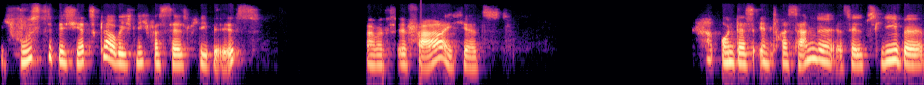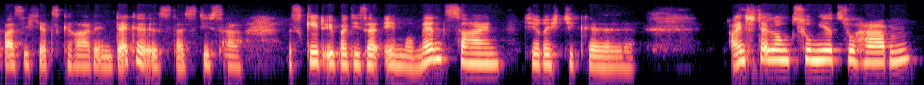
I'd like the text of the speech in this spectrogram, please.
ich wusste bis jetzt, glaube ich, nicht, was Selbstliebe ist. Aber das erfahre ich jetzt. Und das Interessante Selbstliebe, was ich jetzt gerade entdecke, ist, dass dieser, es geht über dieser im Moment sein, die richtige Einstellung zu mir zu haben.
